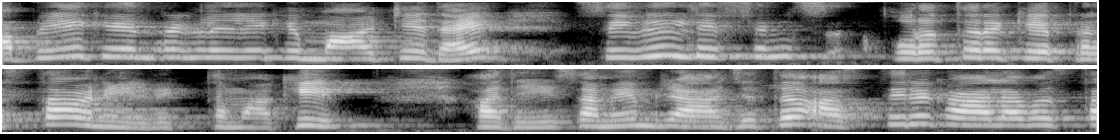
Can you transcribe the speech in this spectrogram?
അഭയ കേന്ദ്രങ്ങളിലേക്ക് മാറ്റിയതായി സിവിൽ ഡിഫൻസ് പുറത്തിറക്കിയ പ്രസ്താവനയിൽ വ്യക്തമാക്കി. അതേസമയം രാജ്യത്ത് അസ്ഥിര കാലാവസ്ഥ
